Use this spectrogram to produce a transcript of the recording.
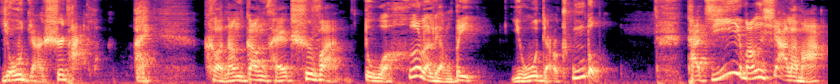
有点失态了。哎可能刚才吃饭多喝了两杯，有点冲动。他急忙下了马，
